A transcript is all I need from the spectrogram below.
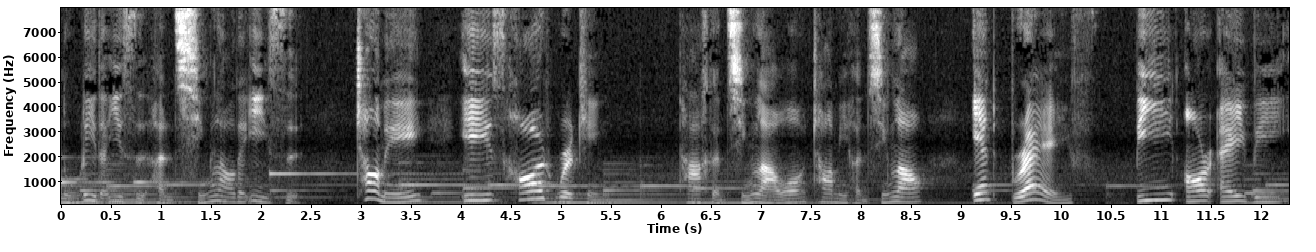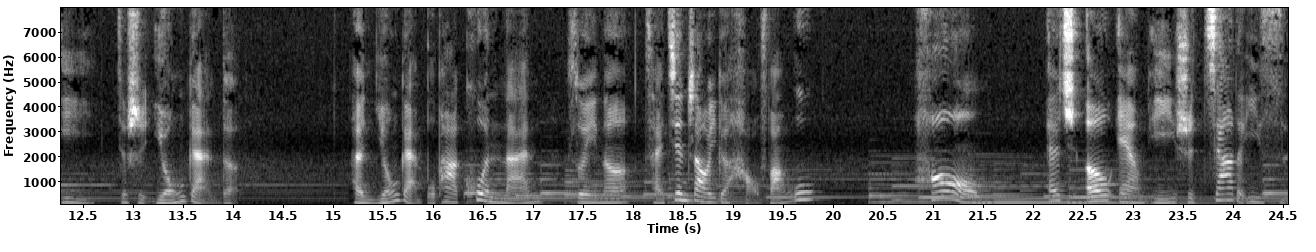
努力的意思，很勤劳的意思。Tommy is hard working，他很勤劳哦。Tommy 很勤劳。And brave，B R A V E。 就是勇敢的，很勇敢，不怕困难，所以呢，才建造一个好房屋。Home，H O M E 是家的意思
